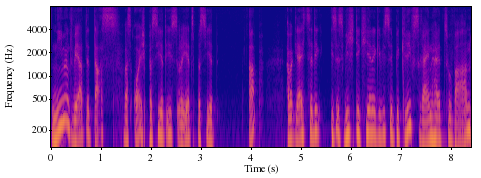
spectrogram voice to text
niemand wertet das, was euch passiert ist oder jetzt passiert, ab, aber gleichzeitig ist es wichtig, hier eine gewisse Begriffsreinheit zu wahren,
